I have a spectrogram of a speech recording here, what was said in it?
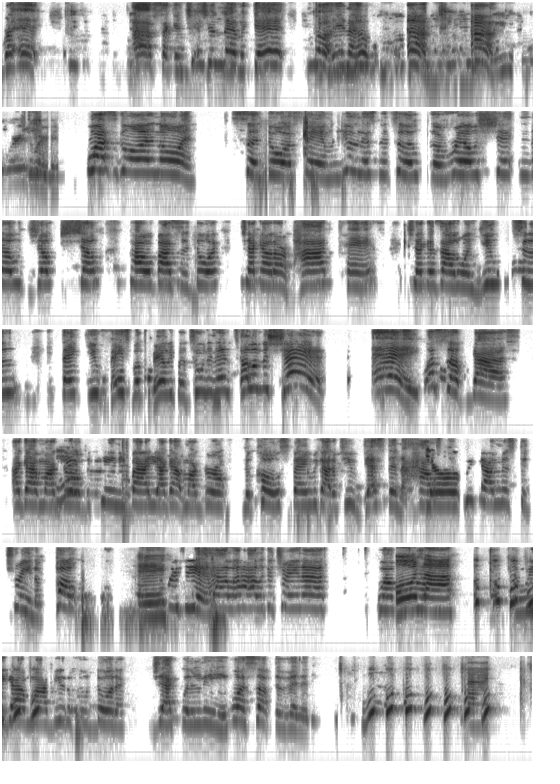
red. Five second chance you never get. But you know, uh, uh. What's going on, Sador family? You're listening to the real shit, no joke show, powered by Sador. Check out our podcast. Check us out on YouTube. Thank you, Facebook family, for tuning in. Tell them to share. Hey, what's up, guys? I got my girl Bikini Body. I got my girl Nicole Spain. We got a few guests in the house. We got Miss Katrina Pope. Hey. Where she at? Holla, holla, Katrina. Welcome. Hola. And we got my beautiful daughter, Jacqueline. What's up, Divinity? Whoop, whoop, whoop, whoop, whoop, whoop, whoop.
